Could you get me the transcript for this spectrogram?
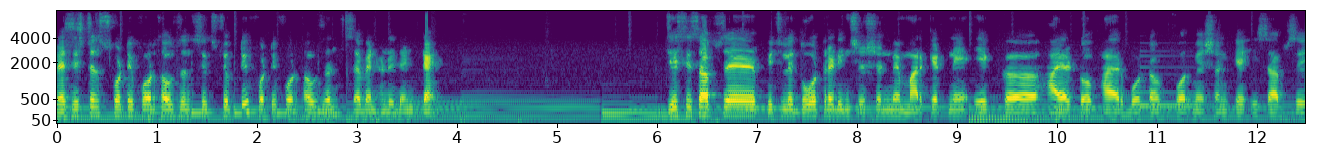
resistance 44,650, 44,710 जिस हिसाब से पिछले दो ट्रेडिंग सेशन में मार्केट ने एक higher top higher bottom formation के हिसाब से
